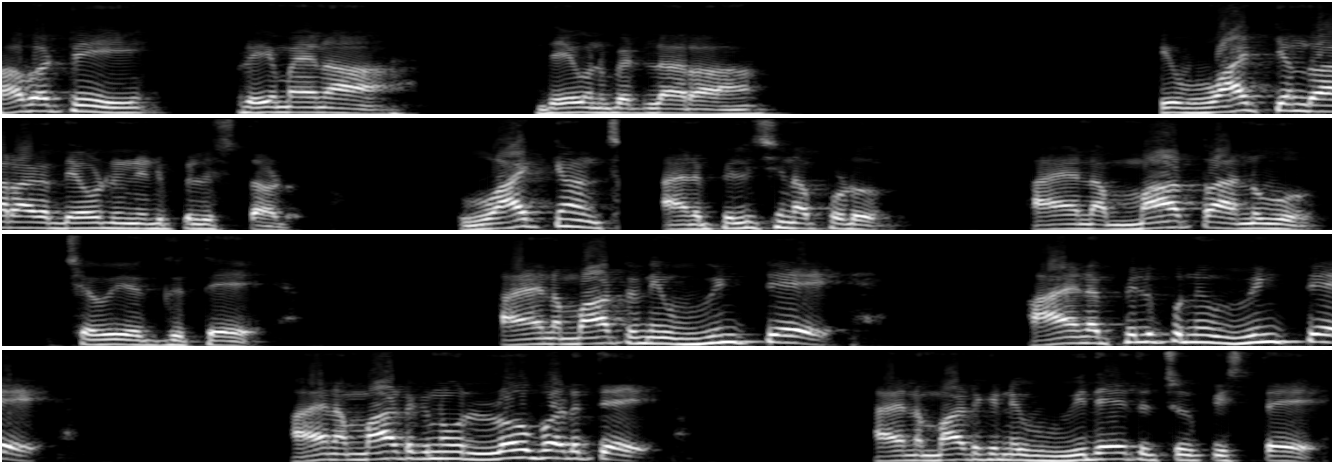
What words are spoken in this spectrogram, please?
కాబట్టి ప్రియమైన దేవుని బిడ్డలారా ఈ వాక్యం ద్వారా దేవుడు నిన్ను పిలుస్తాడు. వాక్యం ఆయన పిలిచినప్పుడు ఆయన మాట నువ్వు చెవి ఎగ్గితే ఆయన మాట నువ్వు వింటే ఆయన పిలుపు నువ్వు వింటే ఆయన మాటకు నువ్వు లోబడితే ఆయన మాటకి నువ్వు విధేయత చూపిస్తే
